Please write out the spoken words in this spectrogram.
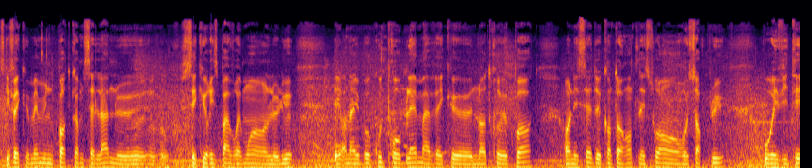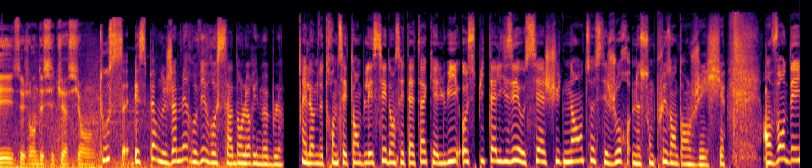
ce qui fait que même une porte comme celle-là ne sécurise pas vraiment le lieu. Et on a eu beaucoup de problèmes avec notre porte on essaie de, quand on rentre les soirs, on ressort plus pour éviter ce genre de situation. Tous espèrent ne jamais revivre ça dans leur immeuble. Et l'homme de 37 ans blessé dans cette attaque est lui hospitalisé au CHU de Nantes. Ses jours ne sont plus en danger. En Vendée,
